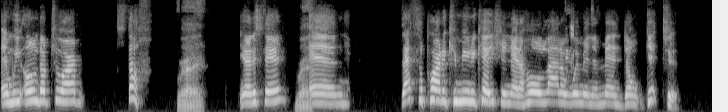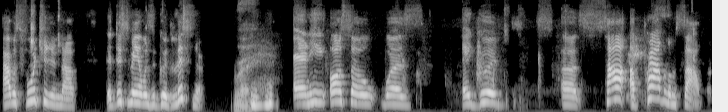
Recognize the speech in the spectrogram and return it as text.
and we owned up to our stuff. Right. You understand? Right. And that's the part of communication that a whole lot of women and men don't get to. I was fortunate enough that this man was a good listener Right. Mm-hmm. and he also was a good uh sol- a problem solver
